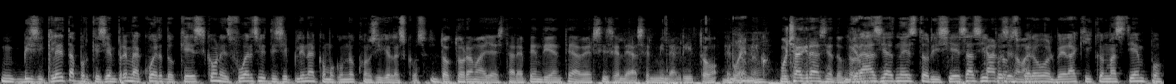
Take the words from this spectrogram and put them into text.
bicicleta porque siempre me acuerdo que es con esfuerzo y disciplina como uno consigue las cosas. Doctora Maya, estaré pendiente a ver si se le hace el milagrito. bueno, muchas gracias, doctor. Gracias, Néstor. Y si es así, pues espero volver aquí con más tiempo.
